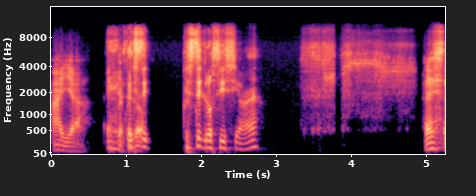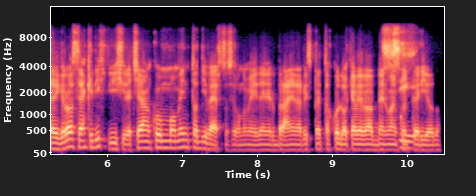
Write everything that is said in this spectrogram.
Aia. Eh, questa, è gro- questa è grossissima, eh? Questa è grossa e anche difficile. C'è anche un momento diverso, secondo me, di Daniel Bryan rispetto a quello che aveva Benoit sì. in quel periodo.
